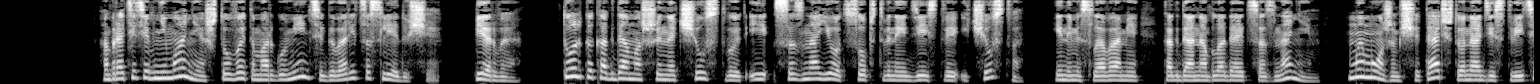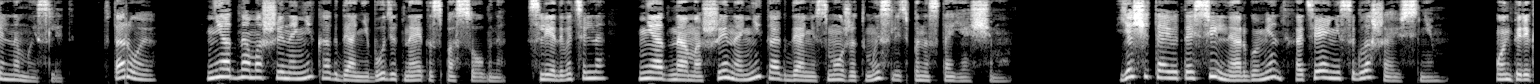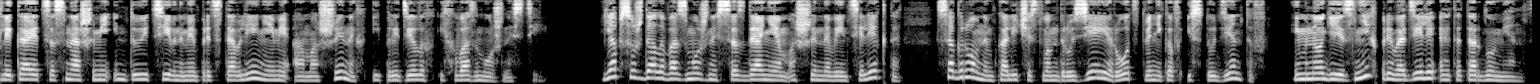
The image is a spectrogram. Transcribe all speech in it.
Обратите внимание, что в этом аргументе говорится следующее. Первое. Только когда машина чувствует и сознает собственные действия и чувства, иными словами, когда она обладает сознанием, мы можем считать, что она действительно мыслит. Второе. Ни одна машина никогда не будет на это способна. Следовательно, ни одна машина никогда не сможет мыслить по-настоящему. Я считаю это сильный аргумент, хотя и не соглашаюсь с ним. Он перекликается с нашими интуитивными представлениями о машинах и пределах их возможностей. Я обсуждала возможность создания машинного интеллекта с огромным количеством друзей, родственников и студентов, и многие из них приводили этот аргумент.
